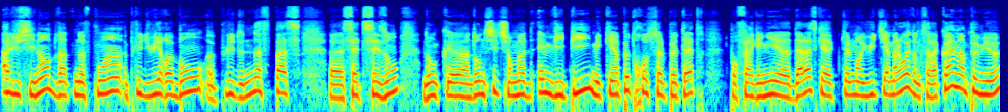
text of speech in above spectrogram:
hallucinantes, 29 points, plus de 8 rebonds, euh, plus de 9 passes euh, cette saison. Donc euh, un Doncic en mode MVP, mais qui est un peu trop seul peut-être pour faire gagner euh, Dallas, qui est actuellement 8e à l'ouest, donc ça va quand même un peu mieux.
